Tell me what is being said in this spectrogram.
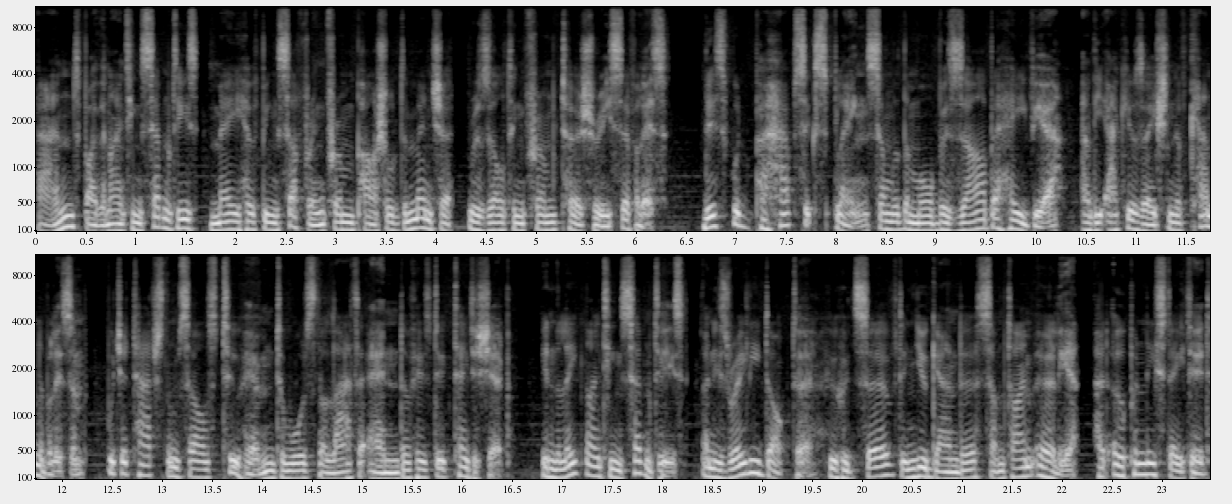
and by the 1970s may have been suffering from partial dementia resulting from tertiary syphilis. This would perhaps explain some of the more bizarre behavior and the accusation of cannibalism which attached themselves to him towards the latter end of his dictatorship. In the late 1970s, an Israeli doctor who had served in Uganda some time earlier had openly stated,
